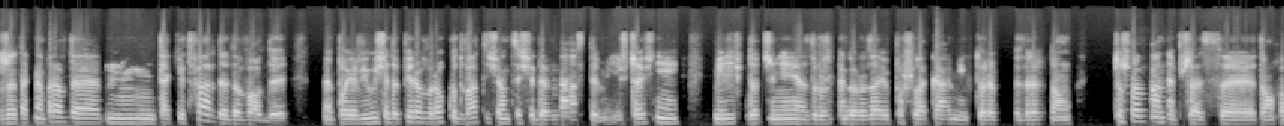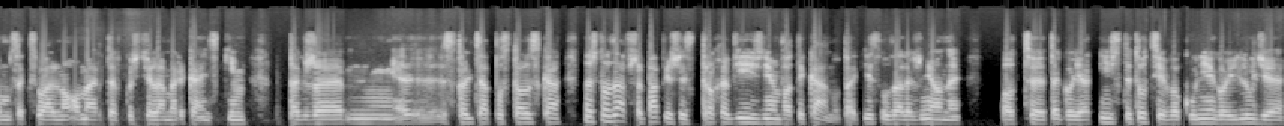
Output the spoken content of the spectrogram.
że tak naprawdę mm, takie twarde dowody e, pojawiły się dopiero w roku 2017 i wcześniej mieliśmy do czynienia z różnego rodzaju poszlakami, które zresztą tuszowane przez tą homoseksualną omertę w kościele amerykańskim, Także mm, e, stolica apostolska, zresztą zawsze papież jest trochę więźniem Watykanu, tak? Jest uzależniony od tego, jak instytucje wokół niego i ludzie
